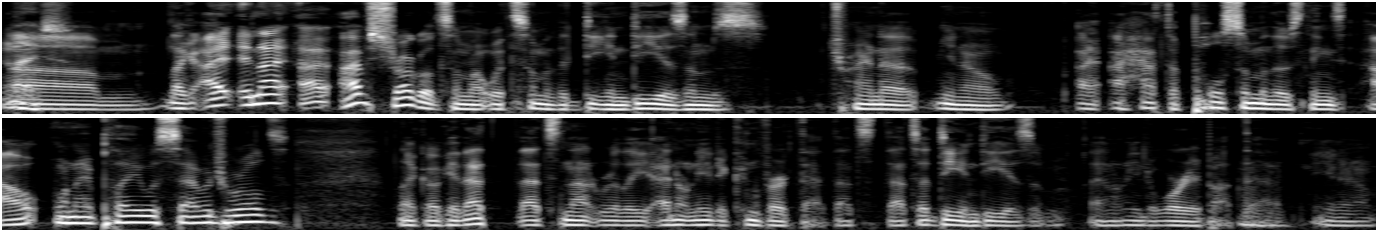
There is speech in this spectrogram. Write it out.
Nice. um, like I and I, I I've struggled somewhat with some of the D and D isms, trying to you know I, I have to pull some of those things out when I play with Savage Worlds. Like okay, that that's not really I don't need to convert that. That's that's a D and D ism. I don't need to worry about that. You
